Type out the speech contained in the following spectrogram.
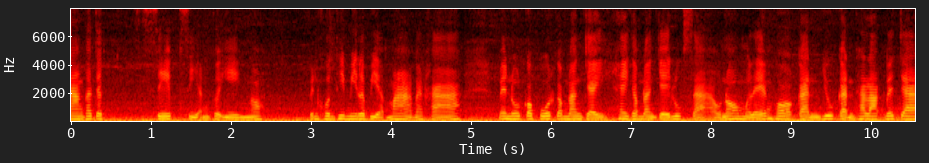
นางก็จะเซฟเสียงตัวเองเนาะเป็นคนที่มีระเบียบมากนะคะ แม่นุชก็โพสต์กำลังใจให้กำลังใจลูกสาวเนาะมือแรงพอกันอยู่กันทะลักเด้อจ้า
